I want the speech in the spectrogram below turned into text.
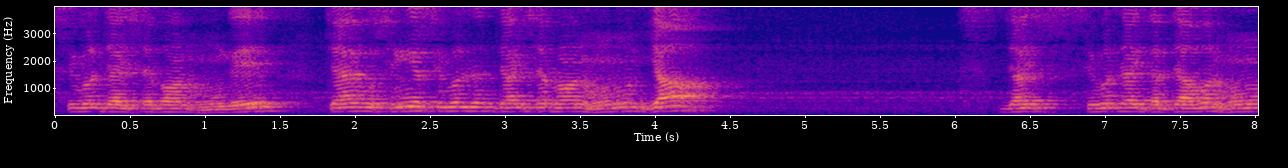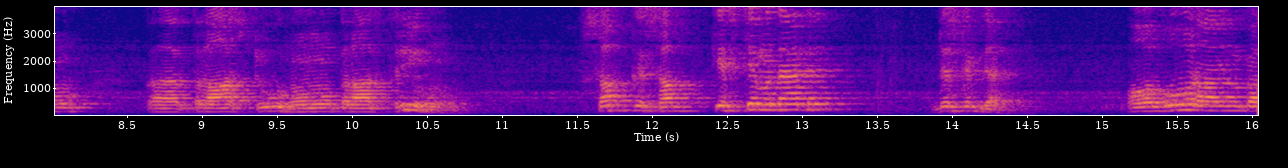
सिविल जज साहबान होंगे, चाहे वो सीनियर सिविल जज साहबान हों या जज सिविल जज दर्जावर हों क्लास टू हों क्लास थ्री हों, सब के सब किसके मतहत है? डिस्ट्रिक्ट जज और ओवरऑल उनका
